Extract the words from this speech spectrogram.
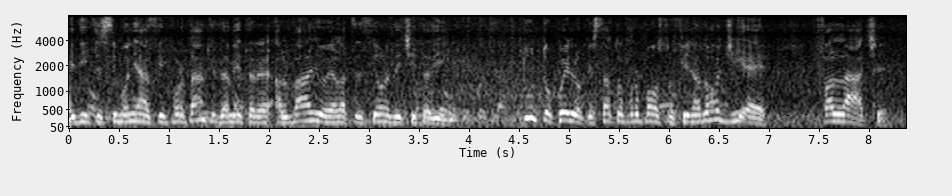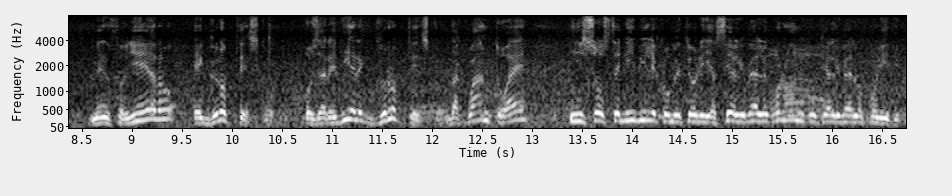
e di testimonianze importanti da mettere al vaglio e all'attenzione dei cittadini. Tutto quello che è stato proposto fino ad oggi è fallace, menzognero e grottesco, oserei dire grottesco, da quanto è insostenibile come teoria sia a livello economico che a livello politico.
